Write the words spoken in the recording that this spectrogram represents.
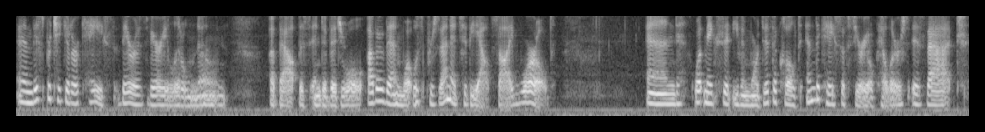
And in this particular case, there is very little known about this individual other than what was presented to the outside world. And what makes it even more difficult in the case of serial killers is that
